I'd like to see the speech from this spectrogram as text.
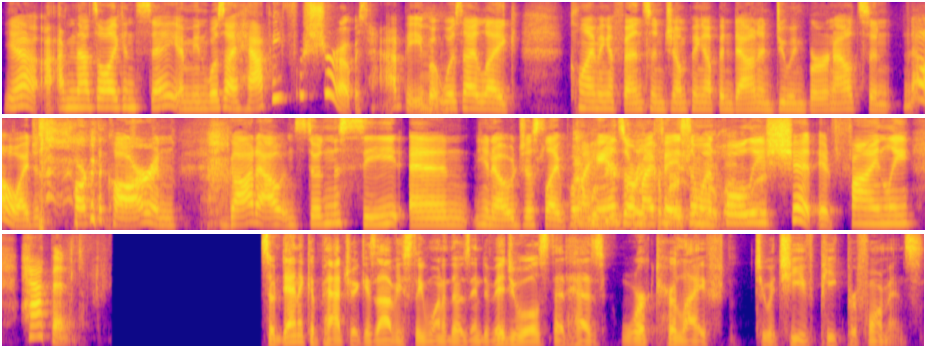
Yeah, I, I mean that's all I can say. I mean, was I happy? For sure, I was happy. But Mhm. was I like climbing a fence and jumping up and down and doing burnouts? And no, I just parked the car and got out and stood in the seat and you know just like put That my would be a hands over my face and went, though, "Holy shit! It finally happened." So Danica Patrick is obviously one of those individuals that has worked her life to achieve peak performance.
